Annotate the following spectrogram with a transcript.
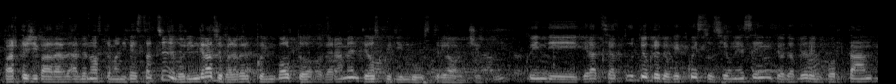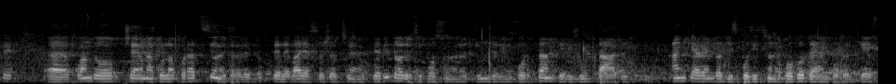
partecipa alle nostre manifestazioni, lo ringrazio per aver coinvolto veramente ospiti illustri oggi. Quindi grazie a tutti, io credo che questo sia un esempio davvero importante uh, quando c'è una collaborazione tra le, tutte le varie associazioni del territorio si possono raggiungere importanti risultati anche avendo a disposizione poco tempo perché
